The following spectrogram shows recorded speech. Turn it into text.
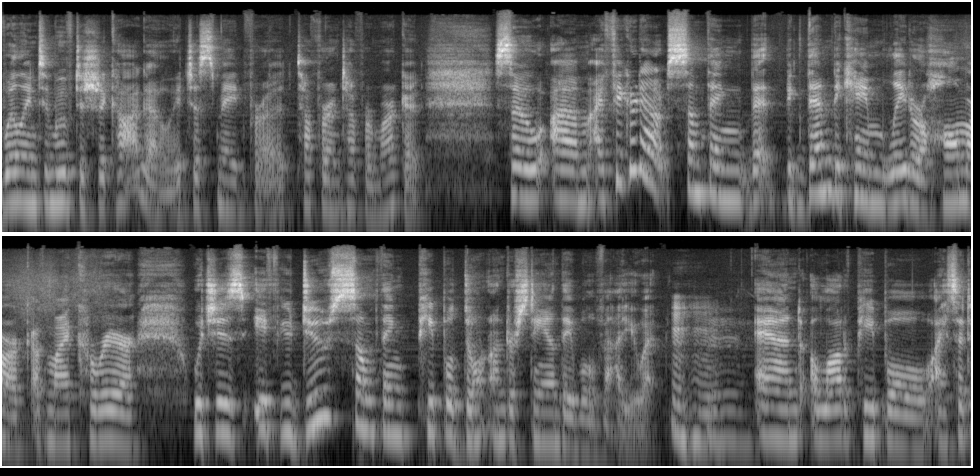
willing to move to Chicago, it just made for a tougher and tougher market. So um, I figured out something that then became later a hallmark of my career, which is if you do something people don't understand, they will value it. And a lot of people, I said,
